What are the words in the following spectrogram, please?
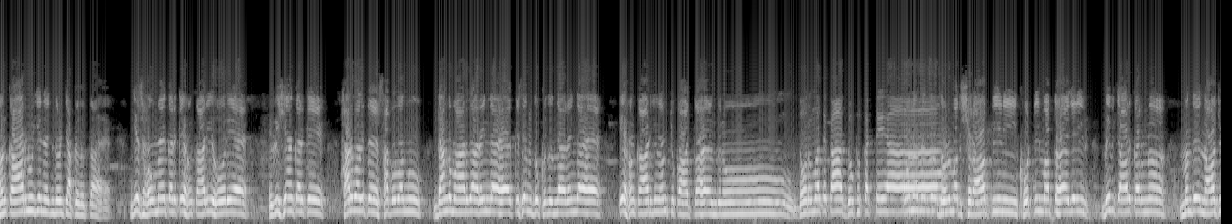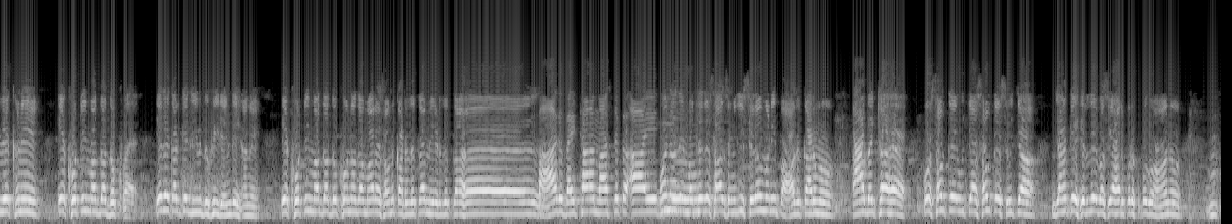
ਹੰਕਾਰ ਨੂੰ ਜਿਹਨੇ ਅੰਦਰੋਂ ਚੱਕ ਦਿੱਤਾ ਹੈ। ਜਿਸ ਹਉਮੈ ਕਰਕੇ ਹੰਕਾਰੀ ਹੋ ਰਿਹਾ ਹੈ ਵਿਸ਼ਿਆਂ ਕਰਕੇ ਹਰ ਵਕਤ ਸੱਪ ਵਾਂਗੂ ਡੰਗ ਮਾਰਦਾ ਰਹਿੰਦਾ ਹੈ ਕਿਸੇ ਨੂੰ ਦੁੱਖ ਦਿੰਦਾ ਰਹਿੰਦਾ ਹੈ। ਇਹ ਹੰਕਾਰ ਜਿਹਨਾਂ ਨੂੰ ਚੁਕਾਤਾ ਹੈ ਅੰਦਰੋਂ। ਦੁਰਮਤ ਕਾ ਦੁੱਖ ਕੱਟਿਆ। ਉਹਨਾਂ ਦੇ ਅੰਦਰ ਦੁਰਮਤ ਸ਼ਰਾਬ ਪੀਣੀ ਖੋਟੀ ਮਤ ਹੈ ਜਿਹੜੀ ਵਿਵਚਾਰ ਕਰਨਾ ਮੰਦੇ ਨਾਚ ਵੇਖਣੇ ਇਹ ਖੋਟੀ ਮਤ ਦਾ ਦੁੱਖ ਹੈ। ਇਹਦੇ ਕਰਕੇ ਜੀਵ ਦੁਖੀ ਰਹਿੰਦੇ ਹਨ। ਇਹ ਖੋਟੀ ਮਤ ਦਾ ਦੁੱਖ ਉਹਨਾਂ ਦਾ ਮਹਾਰਾਜ ਸਾਨੂੰ ਕੱਟ ਦਿੱਤਾ ਮੇੜ ਦਿੱਤਾ ਹੈ। ਭਾਗ ਬੈਠਾ ਮਸਤਕ ਆਏ। ਉਹਨਾਂ ਦੇ ਮੱਥੇ ਤੇ ਸਾਧ ਸੰਗਤ ਜੀ ਸਿਰੋਮਣੀ ਭਾਗ ਕਰਮ ਆ ਬੈਠਾ ਹੈ। ਉਹ ਸਭ ਤੋਂ ਉੱਚਾ ਸਭ ਤੋਂ ਸੂਚਾ ਜਾਂ ਕੇ ਹਿਰਦੇ ਵਸਿਆ ਹਰ ਪੁਰਖ ਭਗਵਾਨ।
